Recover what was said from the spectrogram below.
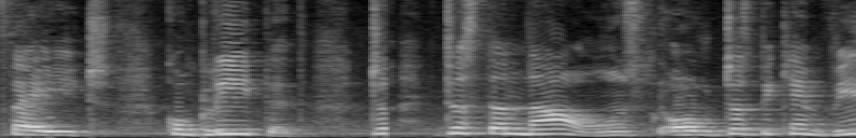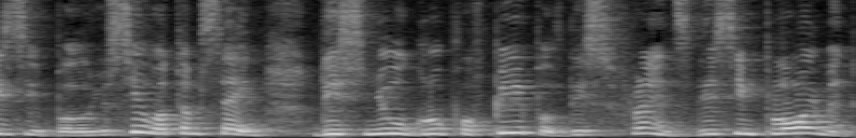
stage completed just announced or just became visible you see what i'm saying this new group of people these friends this employment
